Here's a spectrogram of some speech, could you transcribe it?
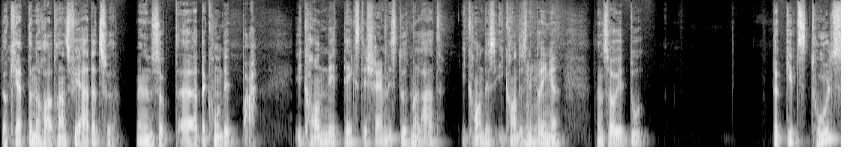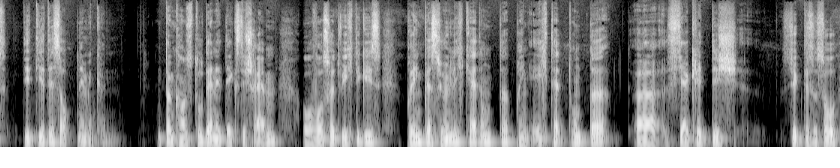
Da gehört der Know-how-Transfer auch dazu. Wenn man sagt, äh, der Kunde, bah, ich kann nicht Texte schreiben, es tut mir leid, ich kann das, ich kann das mhm. nicht bringen, dann sage ich, du, da gibt es Tools, die dir das abnehmen können. Und dann kannst du deine Texte schreiben, aber was halt wichtig ist, bring Persönlichkeit unter, bring Echtheit unter, äh, sehr kritisch, sieht das so,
